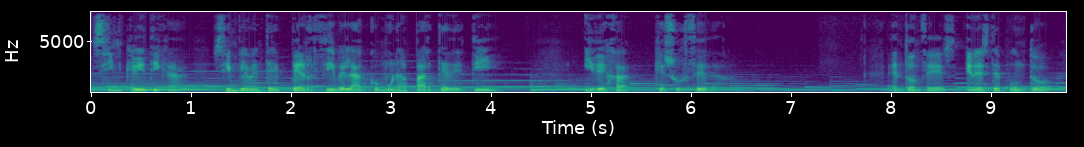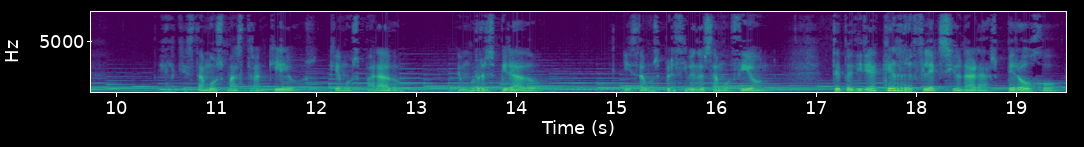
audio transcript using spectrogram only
sin crítica, simplemente percíbela como una parte de ti y deja que suceda. Entonces, en este punto en el que estamos más tranquilos, que hemos parado, hemos respirado y estamos percibiendo esa emoción, te pediría que reflexionaras, pero ojo,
